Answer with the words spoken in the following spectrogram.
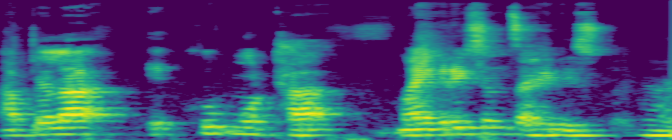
आपल्याला एक खूप मोठा मायग्रेशनचा हे दिसतोय.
